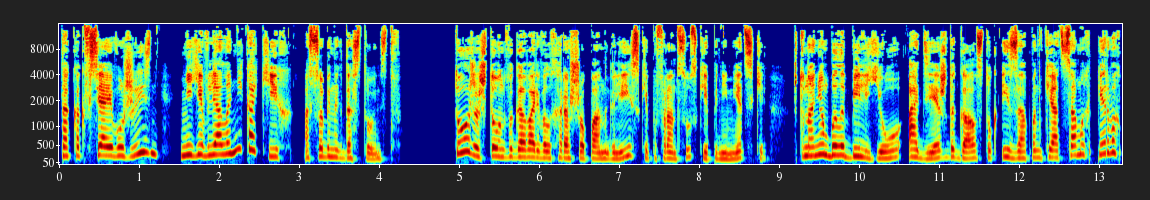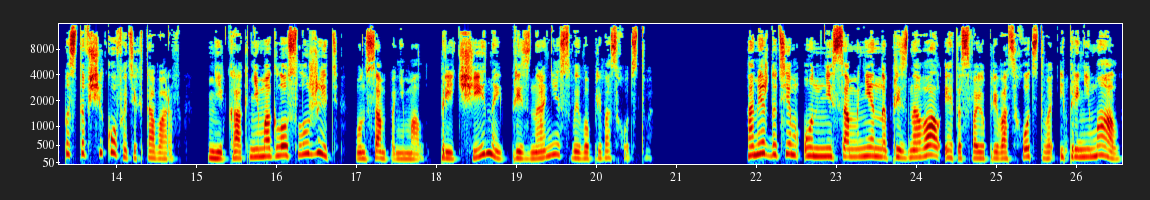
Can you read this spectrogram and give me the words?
так как вся его жизнь не являла никаких особенных достоинств. То же, что он выговаривал хорошо по-английски, по-французски и по-немецки, что на нем было белье, одежда, галстук и запонки от самых первых поставщиков этих товаров, никак не могло служить, он сам понимал, причиной признания своего превосходства. А между тем он несомненно признавал это свое превосходство и принимал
